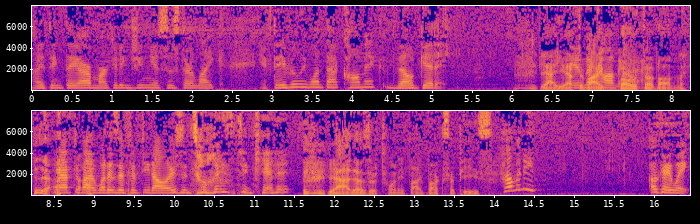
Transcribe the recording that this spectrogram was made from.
I think they are marketing geniuses. They're like, if they really want that comic, they'll get it. Yeah, you have to buy both pack. of them. yeah. You have to buy what is it, fifty dollars in toys to get it? yeah, those are twenty five bucks a piece. How many? Okay, wait.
